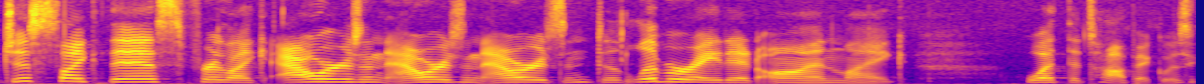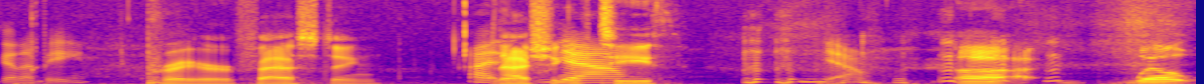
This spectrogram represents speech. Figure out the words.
just like this for like hours and hours and hours and deliberated on like what the topic was going to be. Prayer, fasting, I, gnashing yeah, of teeth, Yeah. Uh, well,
